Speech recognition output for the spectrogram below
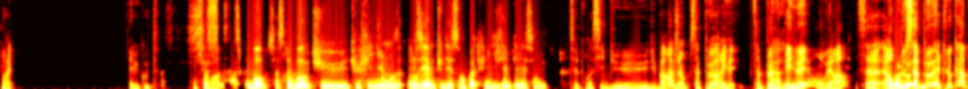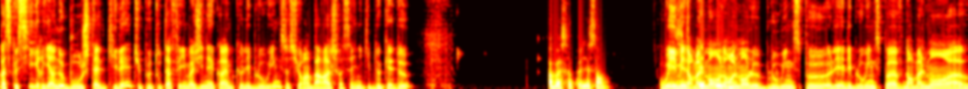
Ouais. Et écoute, on Ça, suivra. ça- ça serait beau, ça serait beau. Tu, tu finis 11, 11e, tu descends pas, tu finis 10e, tu es descendu. C'est le principe du, du barrage, hein. ça peut arriver. Ça peut arriver, on verra. Ça- Ah, en moi, plus, ça peut être le cas, parce que si rien ne bouge tel qu'il est, tu peux tout à fait imaginer quand même que les Blue Wings, sur un barrage face à une équipe de K2, Ah bah ça peut descendre. oui, mais normalement, normalement le Blue Wings peut, les, les Blue Wings peuvent normalement, euh,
